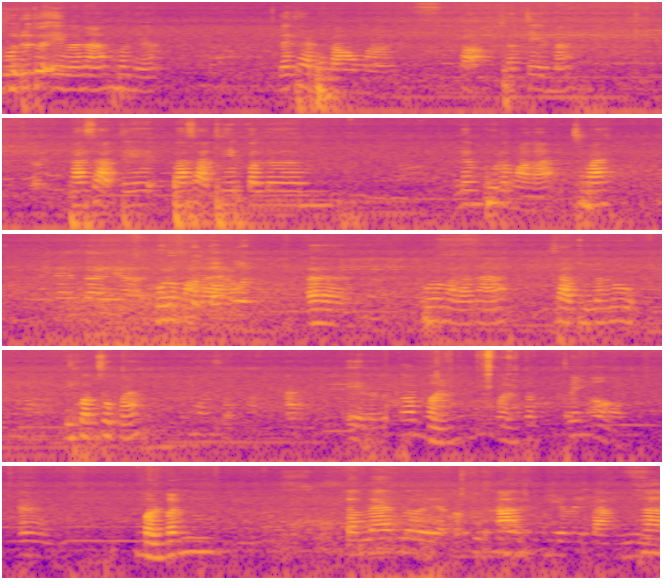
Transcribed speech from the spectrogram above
รู้ด้วยตัวเองแล้วนะวันเนี้ยได้ถ่ายพลังออกมาค่ะชัดเจนไหมภาษาเทพภาษาเทพก็เริ่ม เริ่มพูดออกมาแล้วใช่ไหมไม่แน่ใจอะพูดออกมาหนูแล้ก็วพูดเออพูดออกมาแล้วนะ สาธุนะลูก มีความสุขไหมความสุขค่ะอะเอ๋แล้วก็เหมือนเหมือนมันไม่ออกเออเหมือนมันตอนแรกเลยอะมันคืออ้างมีอะไรบางอยู่ใช่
